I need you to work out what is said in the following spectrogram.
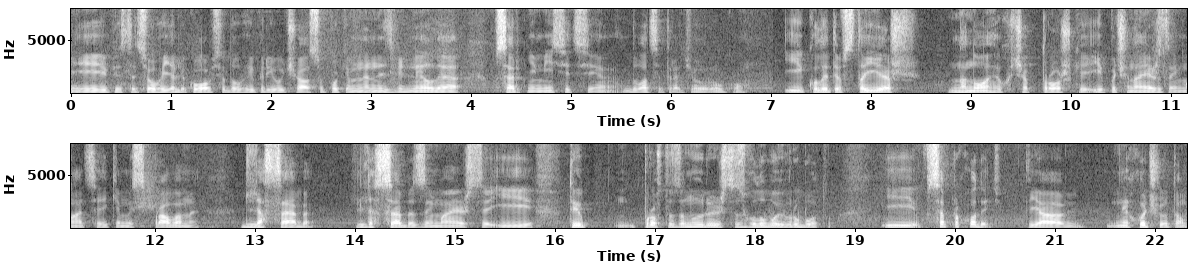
І після цього я лікувався довгий період часу, поки мене не звільнили в серпні місяці 23-го року. І коли ти встаєш на ноги хоча б трошки і починаєш займатися якимись справами для себе, для себе займаєшся, і ти просто занурюєшся з головою в роботу. І все проходить. Я не хочу там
